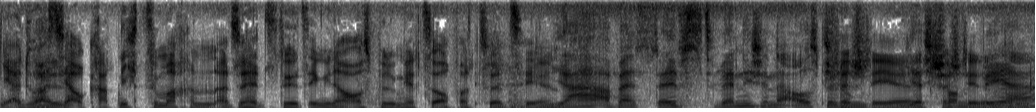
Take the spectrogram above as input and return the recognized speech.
ja, du weil, hast ja auch gerade nichts zu machen. Also hättest du jetzt irgendwie eine Ausbildung, hättest du auch was zu erzählen. Ja, aber selbst wenn ich in der Ausbildung ich verstehe, jetzt ich schon wäre,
